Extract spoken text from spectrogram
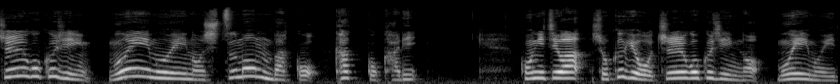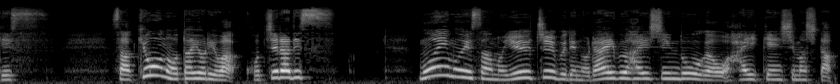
中国人ムイムイの質問箱、かっこ仮。こんにちは。職業中国人のムイムイです。さあ、今日のお便りはこちらです。ムイムイさんの YouTube でのライブ配信動画を拝見しました。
